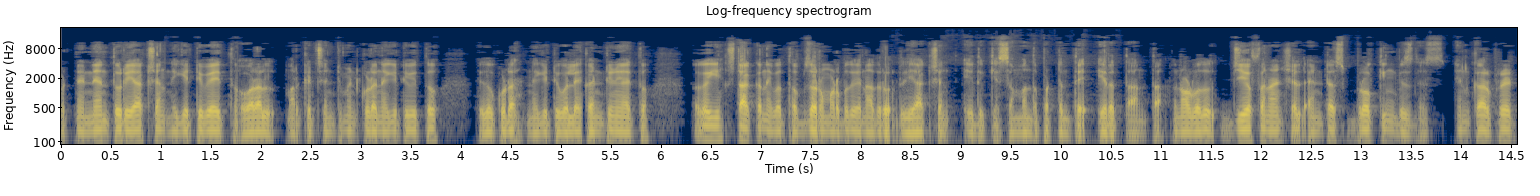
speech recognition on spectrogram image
ಬಟ್ ನಿನ್ನೆ ಅಂತೂ ರಿಯಾಕ್ಷನ್ ನೆಗೆಟಿವ್ ಆಯ್ತು ಓವರ್ ಆಲ್ ಮಾರ್ಕೆಟ್ ಸೆಂಟಿಮೆಂಟ್ ಕೂಡ ನೆಗೆಟಿವ್ ಇತ್ತು. ಇದು ಕೂಡ ನೆಗೆಟಿವ್ ಅಲ್ಲೇ ಕಂಟಿನ್ಯೂ ಆಯ್ತು. ಹಾಗಾಗಿ ಸ್ಟಾಕ್ ಅನ್ನು ಇವತ್ತು ಅಬ್ಸರ್ವ್ ಮಾಡಬಹುದು ಏನಾದರೂ ರಿಯಾಕ್ಷನ್ ಇದಕ್ಕೆ ಸಂಬಂಧಪಟ್ಟಂತೆ ಇರುತ್ತಾ ಅಂತ ನೋಡಬಹುದು Jio financial enters broking business incorporate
